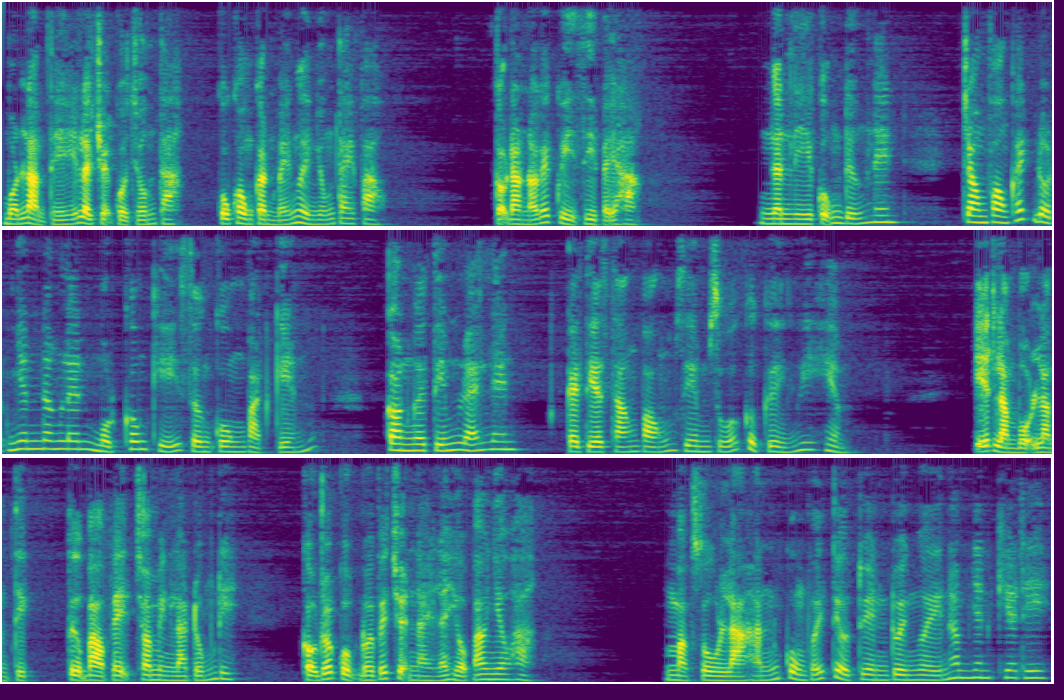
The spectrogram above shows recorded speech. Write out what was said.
Muốn làm thế là chuyện của chúng ta, cũng không cần mấy người nhúng tay vào. Cậu đang nói cái quỷ gì vậy hả? Ngân Ly cũng đứng lên, trong phòng khách đột nhiên nâng lên một không khí dương cung bạt kiến, còn người tím lóe lên, cái tia sáng bóng diêm rúa cực kỳ nguy hiểm. Ít làm bộ làm tịch, tự bảo vệ cho mình là đúng đi. Cậu rốt cuộc đối với chuyện này là hiểu bao nhiêu hả? Mặc dù là hắn cùng với tiểu tuyền đuổi người nam nhân kia đi,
